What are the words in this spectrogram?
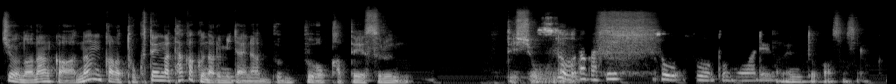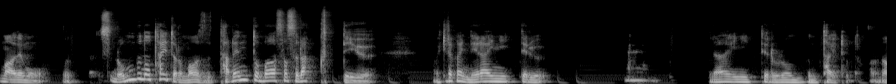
ちゅうのはなんか、なんかの得点が高くなるみたいな分布を仮定するんでしょうね。そう、なんかし、そう、そうと思われる。タレント VS ラック。まあでも、論文のタイトルもまずタレント VS ラックっていう、明らかに狙いに行ってる、うん。狙いに行ってる論文タイトルだからな。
